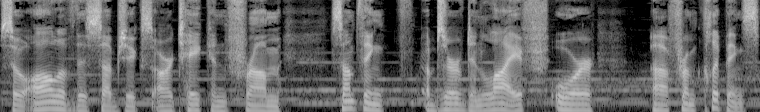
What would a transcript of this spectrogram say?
So all of the subjects are taken from something observed in life or uh, from clippings.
